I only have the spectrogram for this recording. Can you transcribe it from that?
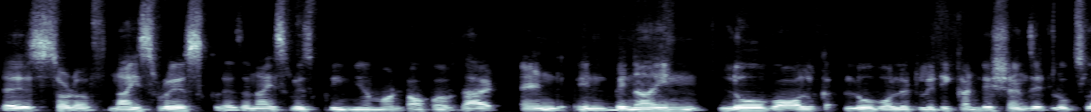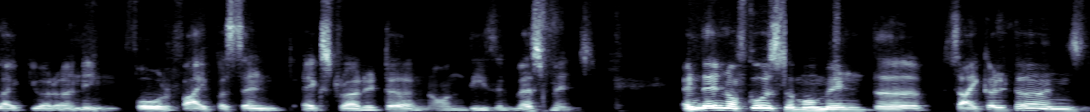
there's sort of nice risk there's a nice risk premium on top of that and in benign low vol low volatility conditions it looks like you're earning 4 or 5% extra return on these investments and then of course the moment the cycle turns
